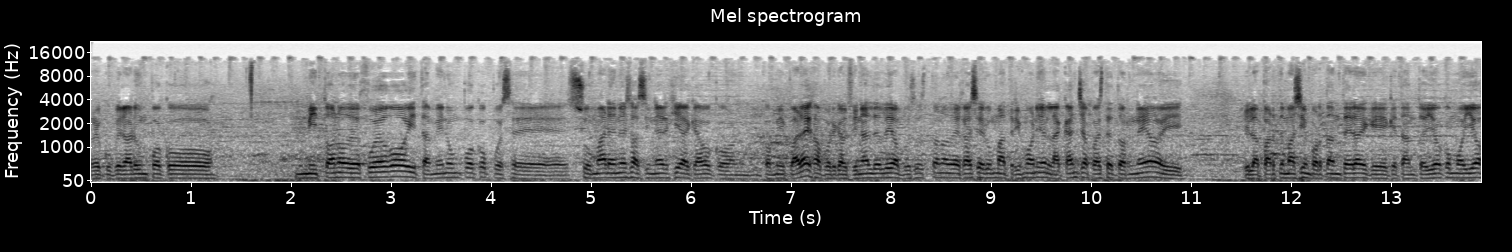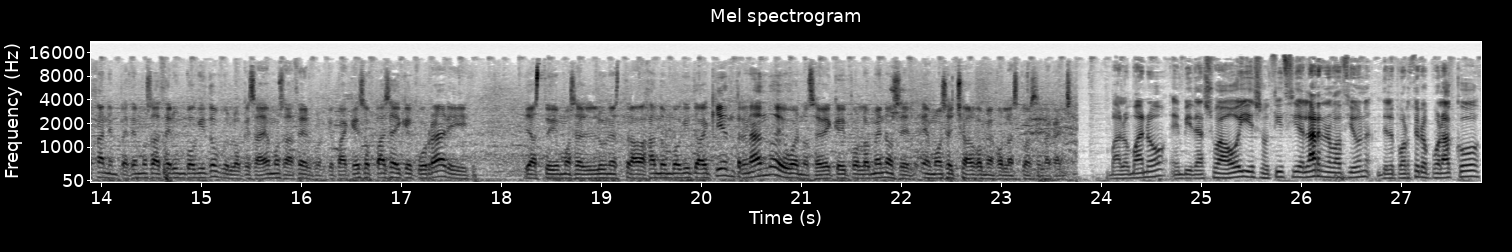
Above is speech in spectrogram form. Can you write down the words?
recuperar un poco mi tono de juego y también un poco pues eh, sumar en esa sinergia que hago con, con, mi pareja, porque al final del día pues esto no deja de ser un matrimonio en la cancha para este torneo y, y la parte más importante era que, tanto yo como Johan empecemos a hacer un poquito pues lo que sabemos hacer, porque para que eso pase hay que currar y ya estuvimos el lunes trabajando un poquito aquí, entrenando y bueno, se ve que hoy por lo menos hemos hecho algo mejor las cosas en la cancha. Balomano, en Vidasoa hoy es noticia la renovación del portero polaco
